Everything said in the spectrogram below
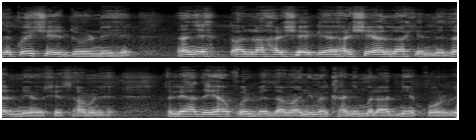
سے کوئی چیز دور نہیں ہے۔ ہاں جی تو اللہ ہر شے کے، ہر شے اللہ کے نظر میں اس کے سامنے ہے۔ تو لہٰذا یہاں قرب زمانی میں کھانی مراد نہیں، قرب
